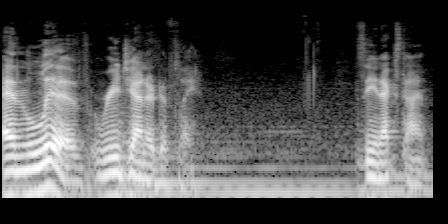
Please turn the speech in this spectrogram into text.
and live regeneratively. See you next time.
